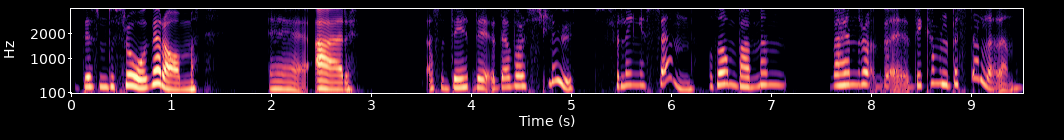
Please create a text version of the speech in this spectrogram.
det som du frågar om eh, är Alltså det, det, det har varit slut för länge sedan. Och de bara, men vad händer? Vi kan väl beställa den?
